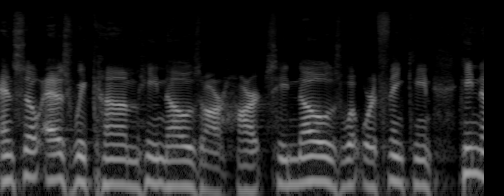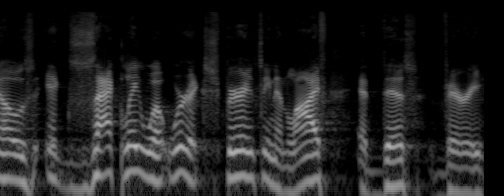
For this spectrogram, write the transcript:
And so, as we come, He knows our hearts. He knows what we're thinking. He knows exactly what we're experiencing in life at this very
